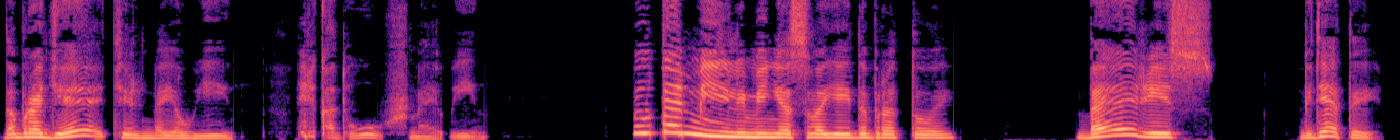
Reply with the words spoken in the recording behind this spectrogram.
добродетельная Уин, великодушная Уин. Вы утомили меня своей добротой. Беррис, где ты?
